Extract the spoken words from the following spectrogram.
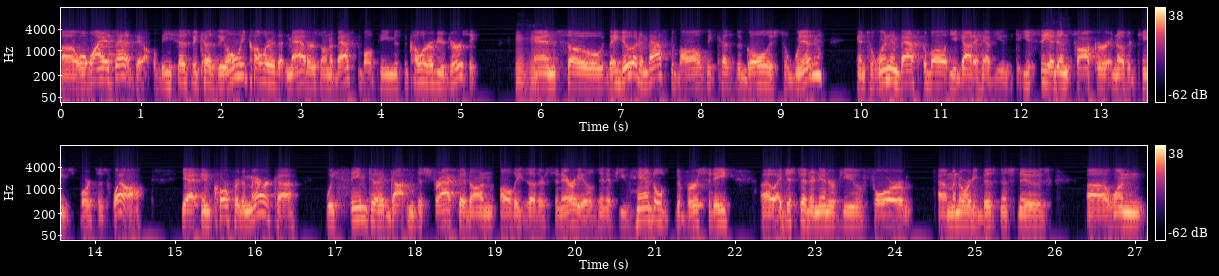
Uh, well, why is that, Dale? He says because the only color that matters on a basketball team is the color of your jersey. Mm-hmm. And so they do it in basketball because the goal is to win. And to win in basketball, you got to have unity. You see it in soccer and other team sports as well. Yet in corporate America, we seem to have gotten distracted on all these other scenarios. And if you handle diversity, uh, I just did an interview for uh, Minority Business News, uh, one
